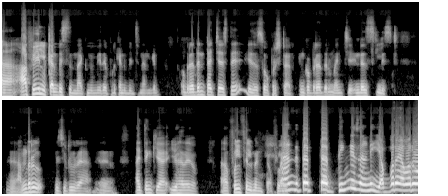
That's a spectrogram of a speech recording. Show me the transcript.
ఆ, ఫీల్ కనిపిస్తుంది నాకు మీ మీద ఎప్పుడు కనిపించినాను కానీ ఒక బ్రదర్ని టచ్ చేస్తే ఈజ్ సూపర్ స్టార్ ఇంకో బ్రదర్ మంచి ఇండస్ట్రియలిస్ట్ అందరూ మీ చుట్టూరా I think you have a fulfilment of life and the thing is అండి ఎవరు ఎవరు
